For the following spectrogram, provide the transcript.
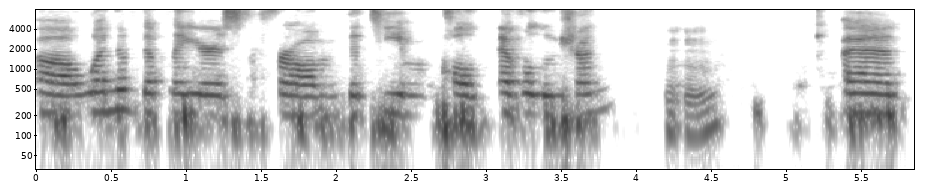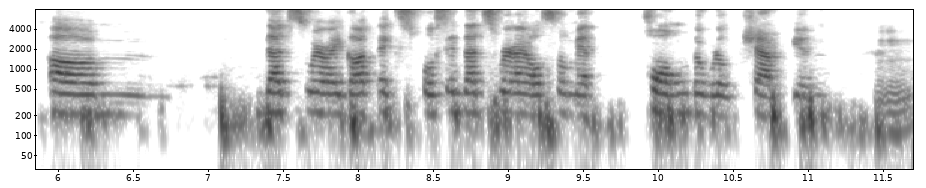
uh, one of the players from the team called Evolution, Mhm. and um, that's where I got exposed, and that's where I also met Hong, the world champion. Mhm.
